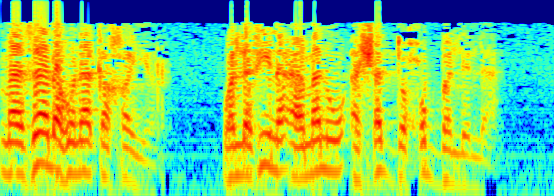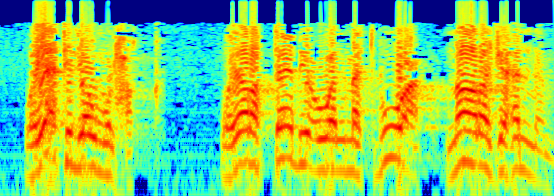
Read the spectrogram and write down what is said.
ما زال هناك خير والذين آمنوا أشد حبا لله. ويأتي اليوم الحق ويرى التابع والمتبوع نار جهنم.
